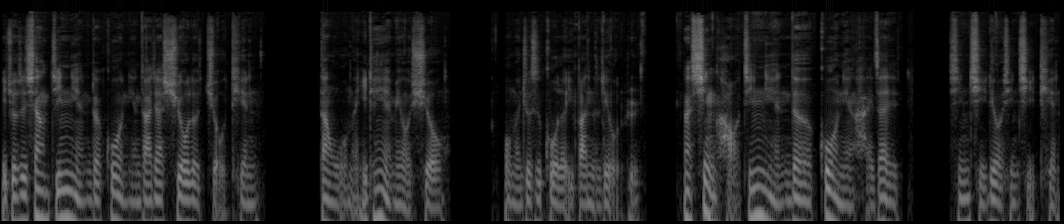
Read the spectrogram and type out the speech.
也就是像今年的过年，大家休了九天，但我们一天也没有休，我们就是过了一般的六日。那幸好今年的过年还在星期六、星期天。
